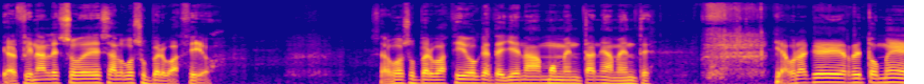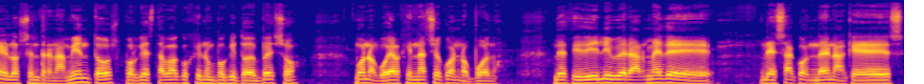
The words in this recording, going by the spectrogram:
Y al final eso es algo súper vacío. Es algo súper vacío que te llena momentáneamente. Y ahora que retomé los entrenamientos, porque estaba cogiendo un poquito de peso, bueno, voy al gimnasio cuando puedo. Decidí liberarme de, de esa condena que es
